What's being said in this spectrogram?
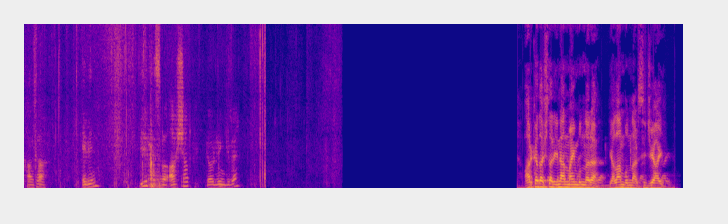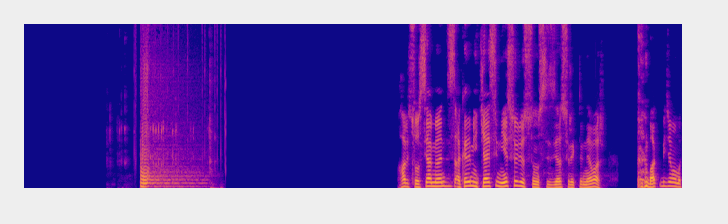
Kanka evin bir kısmı ahşap gördüğün gibi. Arkadaşlar inanmayın bunlara. Yalan bunlar CGI. Abi sosyal mühendis akademi hikayesi niye söylüyorsunuz siz ya sürekli ne var? Bakmayacağım ama.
